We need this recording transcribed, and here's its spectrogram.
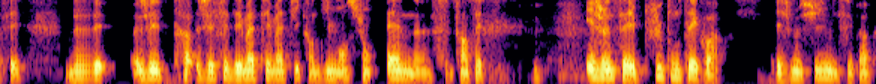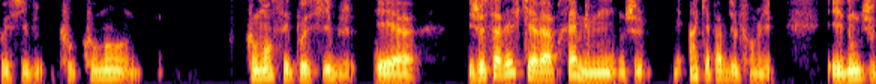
fait j'ai fait des mathématiques en dimension n. Enfin, c'est et je ne savais plus compter quoi. Et je me suis dit mais c'est pas possible. comment comment c'est possible? Et euh, je savais ce qu'il y avait après, mais, je, mais incapable de le formuler. Et donc, je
